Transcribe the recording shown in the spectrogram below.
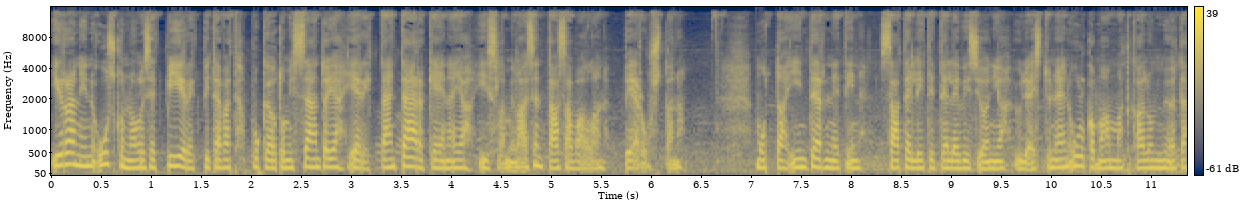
Iranin uskonnolliset piirit pitävät pukeutumissääntöjä erittäin tärkeinä ja islamilaisen tasavallan perustana. Mutta internetin, satelliittitelevision ja yleistyneen ulkomaanmatkailun myötä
